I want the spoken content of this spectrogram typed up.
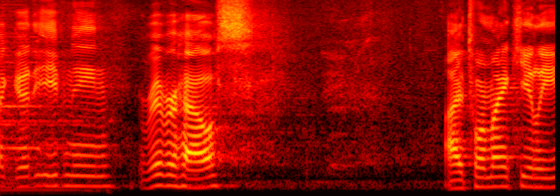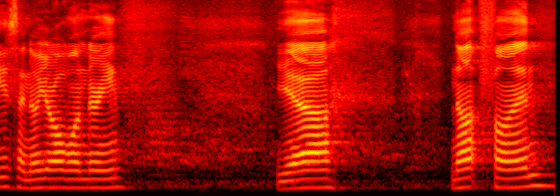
right, good evening, River House. I tore my Achilles. I know you're all wondering. Yeah, not fun,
